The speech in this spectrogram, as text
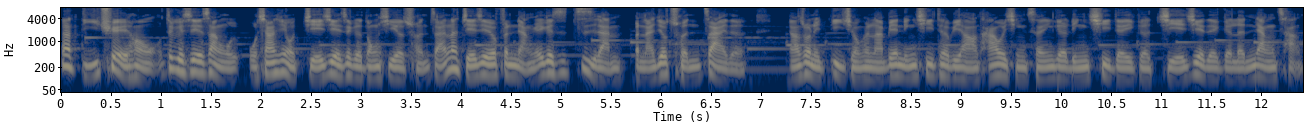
那的确，吼，这个世界上我我相信有结界这个东西的存在。那结界又分两个，一个是自然本来就存在的。比方说，你地球可能哪边灵气特别好，它会形成一个灵气的一个结界的一个能量场。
